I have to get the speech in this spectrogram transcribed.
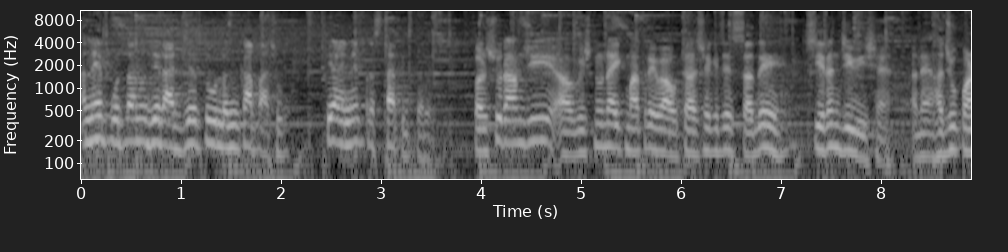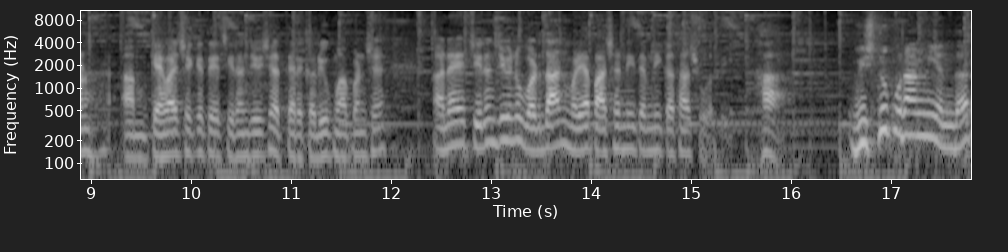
અને પોતાનું જે રાજ્ય હતું લંકા પાછું ત્યાં એને પ્રસ્થાપિત કરે છે. પરશુરામજી વિષ્ણુના એકમાત્ર એવા અવતાર છે કે જે સદે ચિરંજીવી છે. અને હજુ પણ આમ કહેવાય છે કે તે ચિરંજીવી છે અત્યારે કળિયુગમાં પણ છે. અને ચિરંજીવીનું વરદાન મળ્યા પાછળની તેમની કથા શું હતી? હા. વિષ્ણુ પુરાણની અંદર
